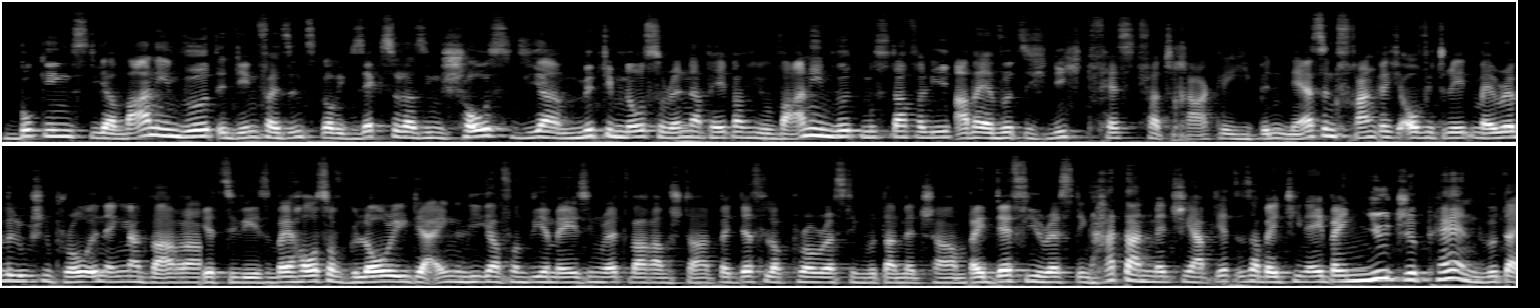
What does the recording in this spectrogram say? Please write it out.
Bookings, die er wahrnehmen wird. In dem Fall sind es, glaube ich, sechs oder sieben Shows, die er mit dem No Surrender Pay-Per-View wahrnehmen wird, Mustafa Ali. Aber er wird sich nicht fest vertraglich binden. Er ist in Frankreich aufgetreten, bei Revolution Pro in England war er jetzt gewesen, bei House of Glory, der eigene Liga von The Amazing Red, war er am Start. Bei Deathlock Pro Wrestling wird er ein Match haben. Bei Deafy Wrestling hat er ein Match gehabt. Jetzt ist er bei TNA. Bei New Japan wird er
